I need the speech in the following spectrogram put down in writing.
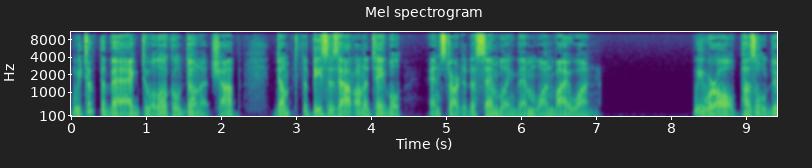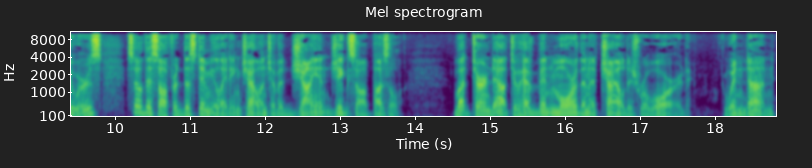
We took the bag to a local donut shop, dumped the pieces out on a table, and started assembling them one by one. We were all puzzle doers, so this offered the stimulating challenge of a giant jigsaw puzzle, but turned out to have been more than a childish reward. When done,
